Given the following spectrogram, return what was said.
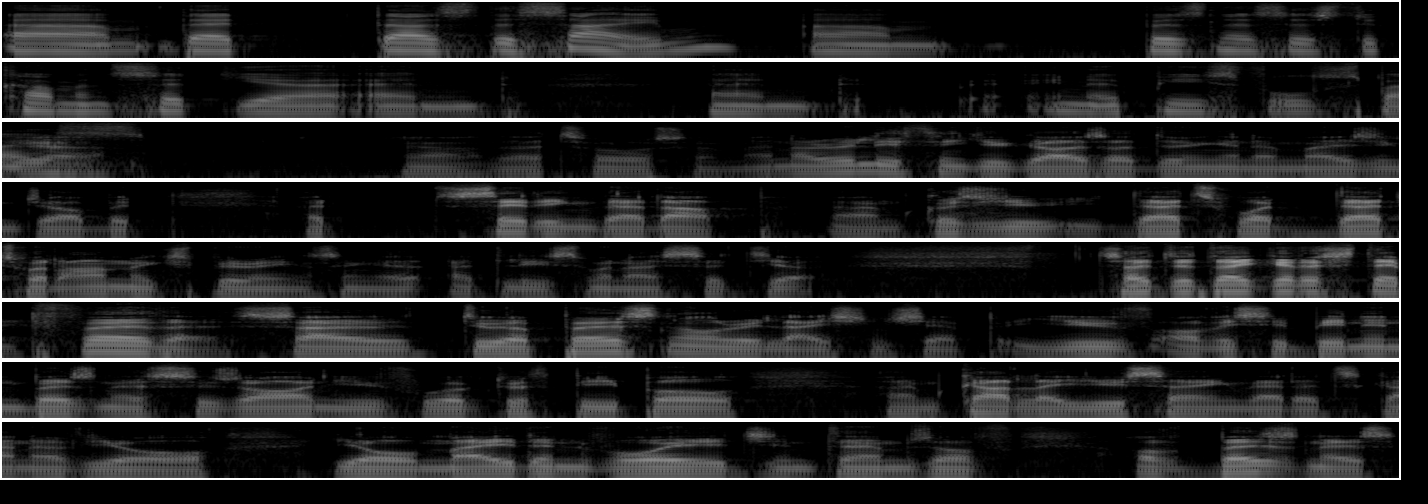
um, that does the same um, businesses to come and sit here and and in a peaceful space. Yeah, that's awesome, and I really think you guys are doing an amazing job at, at setting that up. Because you, that's what that's what I'm experiencing at, at least when I sit here. So to take it a step further, so to a personal relationship, you've obviously been in business, Suzanne. You've worked with people. Um, Carla, you saying that it's kind of your your maiden voyage in terms of of business.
